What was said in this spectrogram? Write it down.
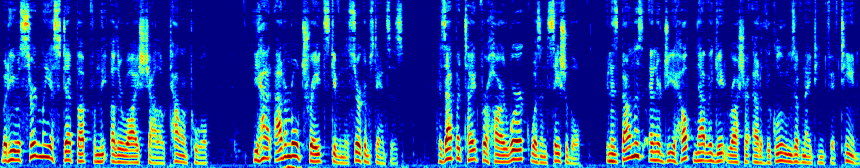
but he was certainly a step up from the otherwise shallow talent pool. He had admirable traits given the circumstances. His appetite for hard work was insatiable, and his boundless energy helped navigate Russia out of the glooms of 1915.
